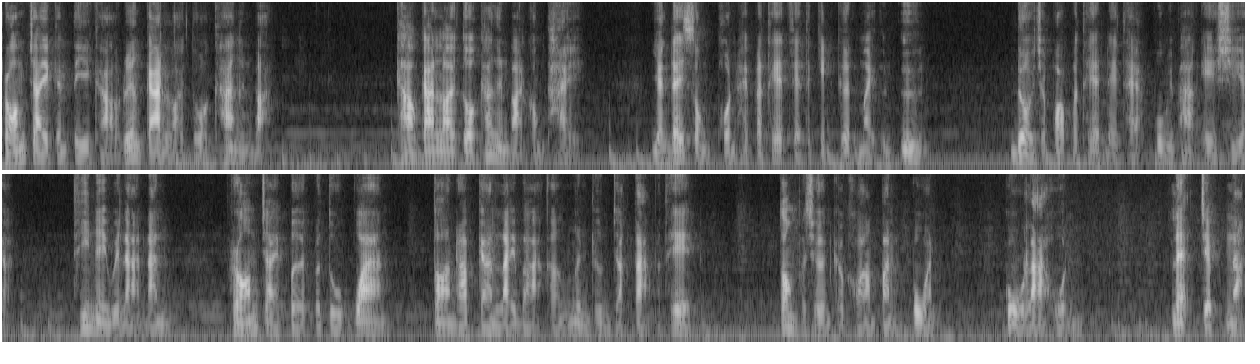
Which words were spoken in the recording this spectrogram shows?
พร้อมใจกันตีข่าวเรื่องการลอยตัวค่าเงินบาท ข่าวการลอยตัวค่าเงินบาทของไทย ยังได้ส่งผลให้ประเทศเศรษฐกิจเกิดใหม่อื่น ๆ โดยเฉพาะประเทศในแถบภูมิภาคเอเชีย ที่ในเวลานั้น พร้อมใจเปิดประตูกว้างต้อนรับการไหลบ่าของเงินทุนจากต่างประเทศ ต้องเผชิญกับความปั่นป่วน โกลาหล และเจ็บหนัก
